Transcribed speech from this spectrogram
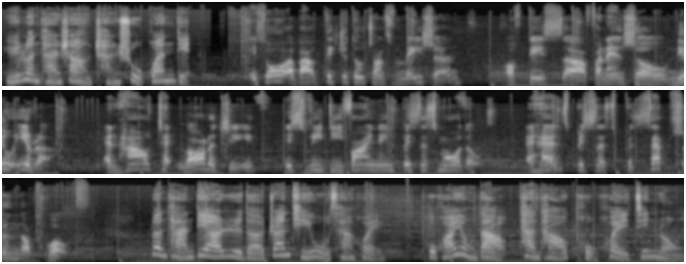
于论坛上阐述观点。It's all about digital transformation of this uh, financial new era and how technology is redefining business models and hence business perception of growth. 论坛第二日的专题午餐会，普华永道探讨普惠金融。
